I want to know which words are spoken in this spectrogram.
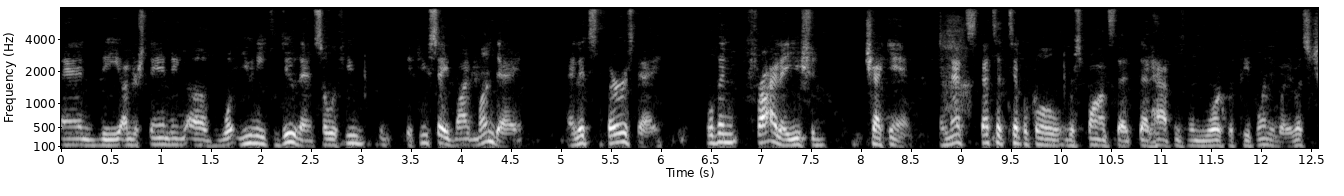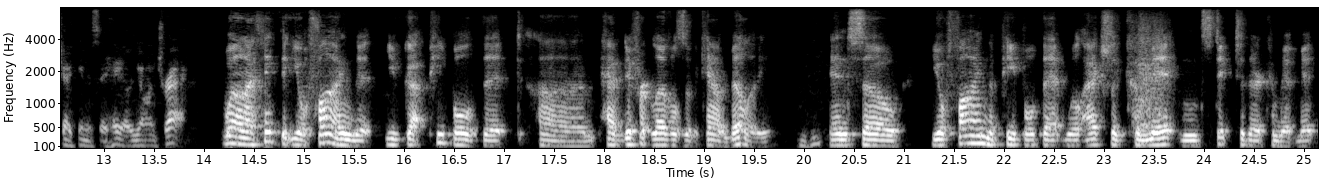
and the understanding of what you need to do then. So if you if you say by monday and it's thursday well then friday you should check in. And that's that's a typical response that that happens when you work with people anyway. Let's check in and say hey are you on track? Well and i think that you'll find that you've got people that um, have different levels of accountability. Mm-hmm. and so you'll find the people that will actually commit and stick to their commitment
